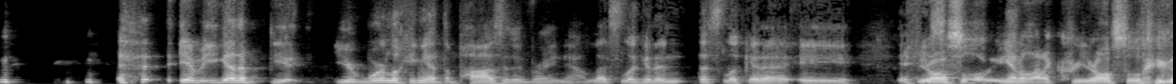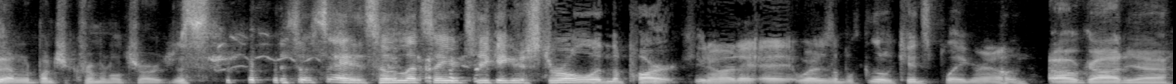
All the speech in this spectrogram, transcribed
yeah, but you gotta. You, you're we're looking at the positive right now. Let's look at an. Let's look at a. a if You're also looking at a lot of, you're also looking at a bunch of criminal charges. That's what I'm saying. So let's say you're taking a stroll in the park. You know, at a, at- where there's a little kids playground. oh, God, yeah.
